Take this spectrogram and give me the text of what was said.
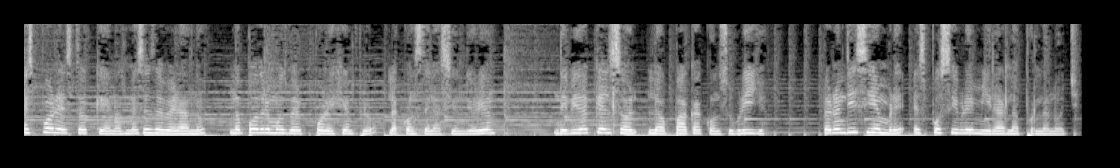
Es por esto que en los meses de verano no podremos ver, por ejemplo, la constelación de Orión, debido a que el Sol la opaca con su brillo, pero en diciembre es posible mirarla por la noche.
